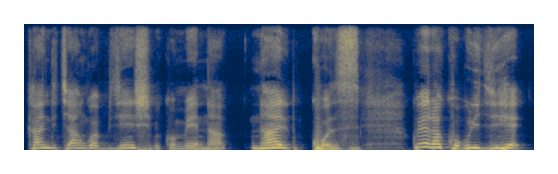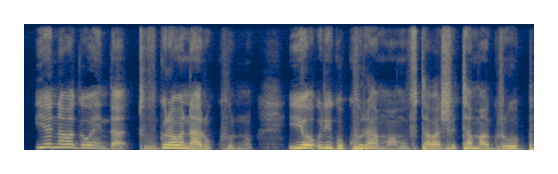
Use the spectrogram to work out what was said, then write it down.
kandi cyangwa byinshi bikomeye nta- ntakoze. Kubera ko buri gihe iyo nabaga wenda tuvuga urabona hari ukuntu iyo uri gukura muba mufite abashuti amagurupe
